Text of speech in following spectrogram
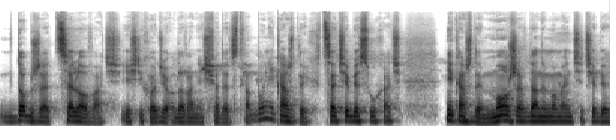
dobrze celować, jeśli chodzi o dawanie świadectwa, bo nie każdy chce Ciebie słuchać, nie każdy może w danym momencie Ciebie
